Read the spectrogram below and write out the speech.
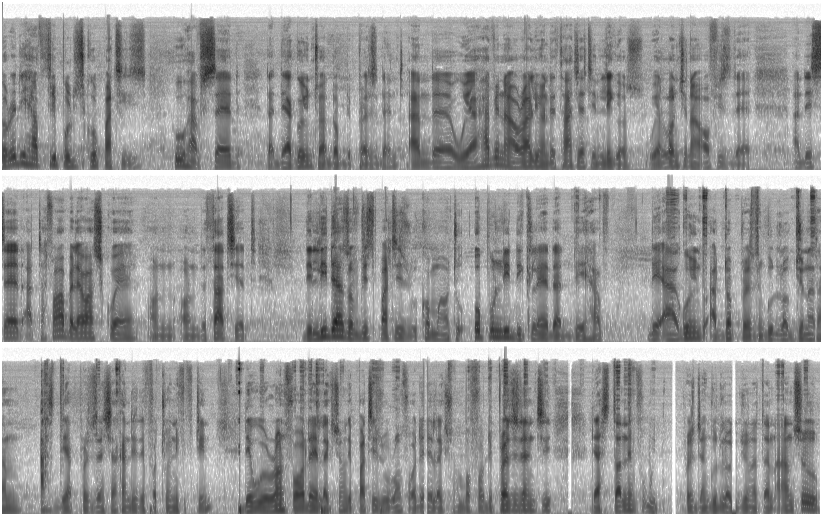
already have three political parties who have said that they are going to adopt the president, and uh, we are having our rally on the 30th in Lagos. We are launching our office there, and they said at Tafawa Balewa Square on, on the 30th, the leaders of these parties will come out to openly declare that they have they are going to adopt President Goodluck Jonathan as their presidential candidate for 2015. They will run for other elections. The parties will run for other elections, but for the presidency, they are standing with President Goodluck Jonathan. And so,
